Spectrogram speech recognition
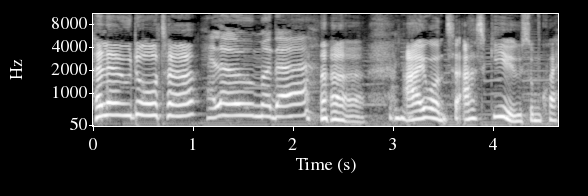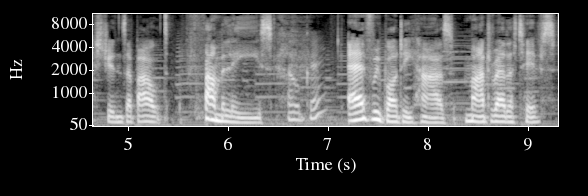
Hello, daughter. Hello, mother. I want to ask you some questions about families. Okay. Everybody has mad relatives,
